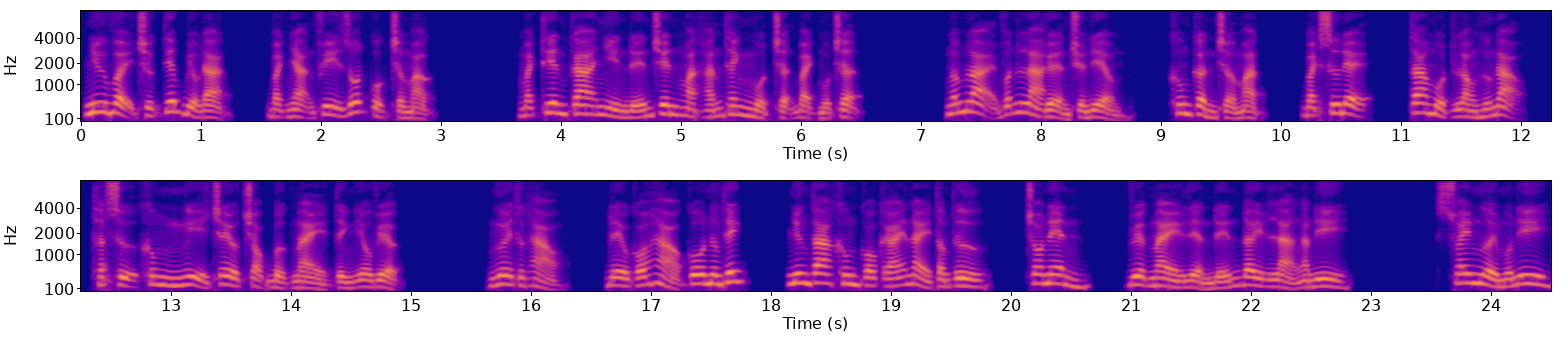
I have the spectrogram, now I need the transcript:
như vậy trực tiếp biểu đạt, bạch nhạn phi rốt cuộc trầm mặc. Mạch thiên ca nhìn đến trên mặt hắn thanh một trận bạch một trận. Ngắm lại vẫn là huyền truyền điểm, không cần trở mặt, bạch sư đệ, ta một lòng hướng đạo, thật sự không nghĩ trêu chọc bực này tình yêu việc. Ngươi thực hảo, đều có hảo cô nương thích, nhưng ta không có cái này tâm tư, cho nên, việc này liền đến đây là ngăn đi. Xoay người muốn đi,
